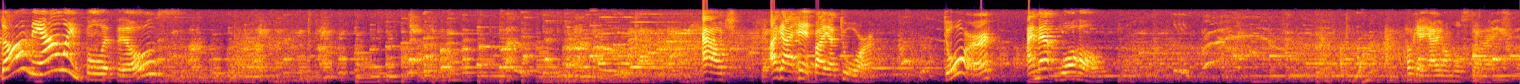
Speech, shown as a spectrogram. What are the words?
Stop meowing, bullet bills. Ouch. I got hit by a door. Door? I'm at wall. Okay, I almost died.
